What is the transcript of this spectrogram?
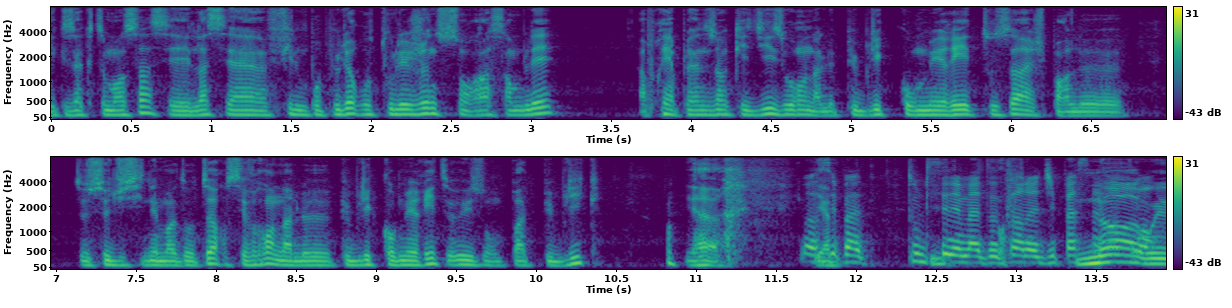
exactement ça. C'est- Là, c'est un film populaire où tous les jeunes se sont rassemblés. Après, il y a plein de gens qui disent ouais, on a le public qu'on mérite, tout ça. Je parle de, ceux du cinéma d'auteur. C'est vrai, on a le public qu'on mérite. Eux, ils n'ont pas de public. Il y a- Non, il y a- c'est pas tout le cinéma d'auteur ne dit pas ça. Non, oui,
